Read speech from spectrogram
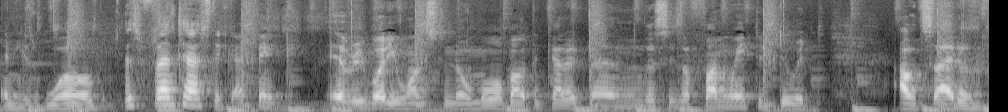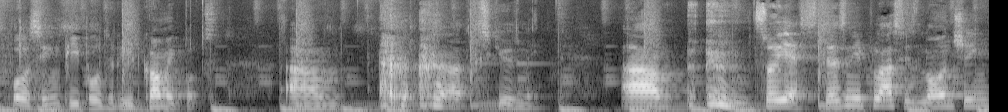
and his world is fantastic. I think everybody wants to know more about the character, and this is a fun way to do it outside of forcing people to read comic books. Um, excuse me. Um, so yes, Disney Plus is launching.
